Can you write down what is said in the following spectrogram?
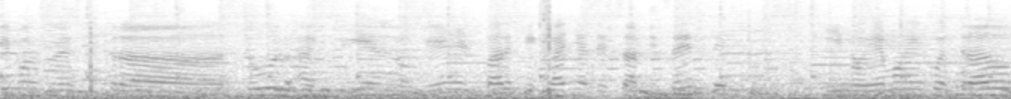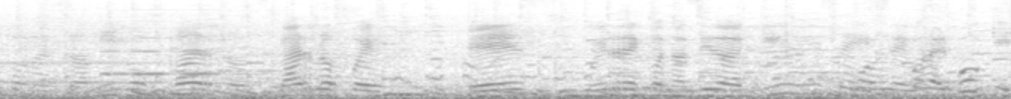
seguimos nuestra tour aquí en lo que es el Parque Cañas de San Vicente y nos hemos encontrado con nuestro amigo Carlos. Carlos pues es muy reconocido aquí, dice, por, el Buki.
